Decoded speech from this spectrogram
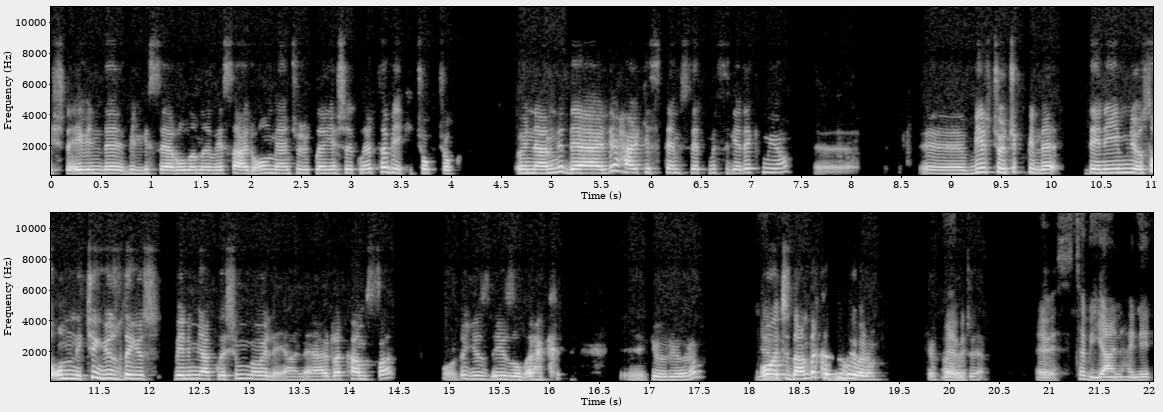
işte evinde bilgisayar olanı vesaire olmayan çocukların yaşadıkları tabii ki çok çok önemli, değerli. Herkesi temsil etmesi gerekmiyor. Bir çocuk bile deneyimliyorsa onun için yüzde yüz benim yaklaşımım öyle yani eğer rakamsa orada yüzde yüz olarak görüyorum. O evet. açıdan da katılıyorum Gökhan evet. Hoca'ya. Evet tabii yani hani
